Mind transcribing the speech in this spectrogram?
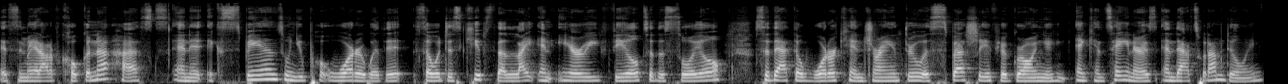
It's made out of coconut husks and it expands when you put water with it. So it just keeps the light and airy feel to the soil so that the water can drain through, especially if you're growing in, in containers. And that's what I'm doing.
